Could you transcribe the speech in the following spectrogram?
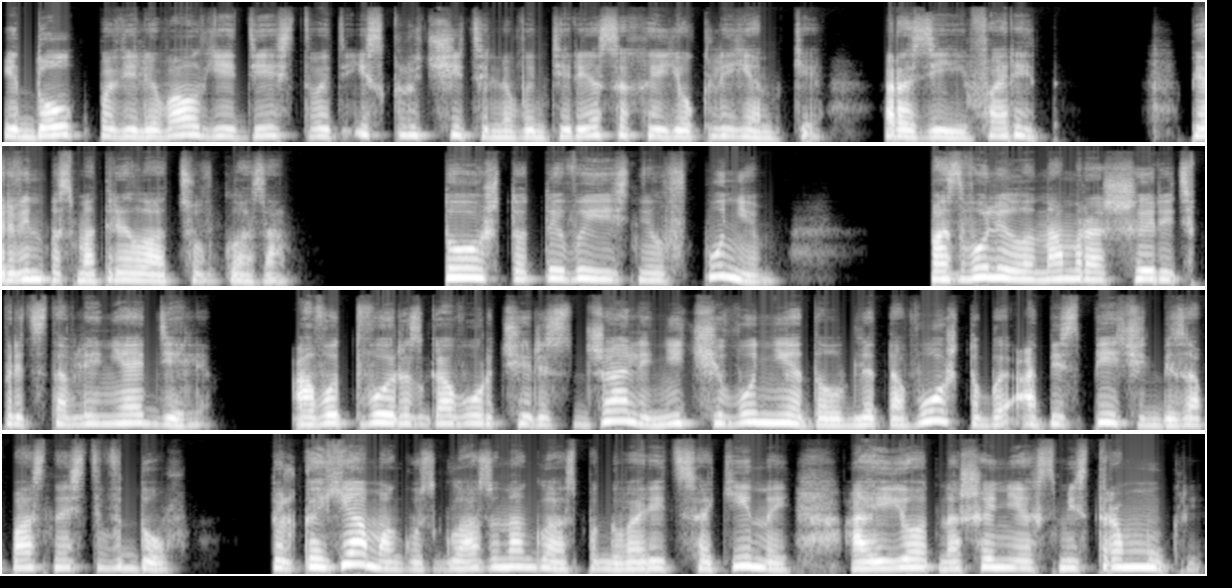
и долг повелевал ей действовать исключительно в интересах ее клиентки, Розии Фарид. Первин посмотрела отцу в глаза. То, что ты выяснил в Пуне, позволило нам расширить представление о деле. А вот твой разговор через Джали ничего не дал для того, чтобы обеспечить безопасность вдов. Только я могу с глазу на глаз поговорить с Акиной о ее отношениях с мистером Мукри.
